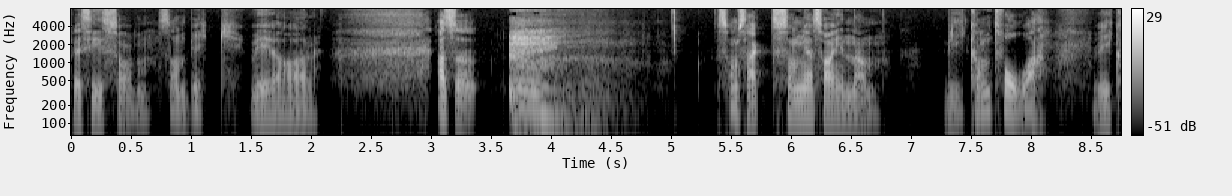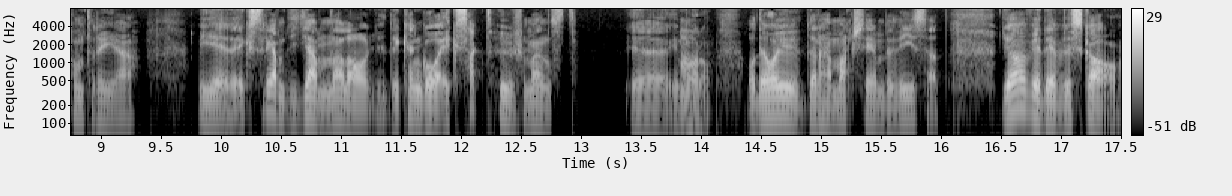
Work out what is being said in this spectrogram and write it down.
precis som, som BIK. Vi har, alltså, som sagt, som jag sa innan, vi kom tvåa, vi kom trea. Vi är extremt jämna lag. Det kan gå exakt hur som helst eh, imorgon. Och det har ju den här matchserien bevisat. Gör vi det vi ska,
